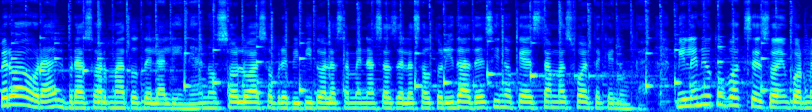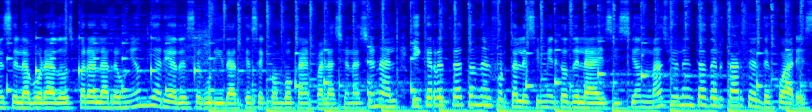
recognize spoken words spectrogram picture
pero ahora el brazo armado de la línea no solo ha sobrevivido a las amenazas de las autoridades, sino que está más fuerte que nunca. Milenio tuvo acceso a informes elaborados para la reunión diaria de seguridad que se convoca en Palacio Nacional y que retratan el fortalecimiento de la decisión más violenta del cártel de Juárez,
